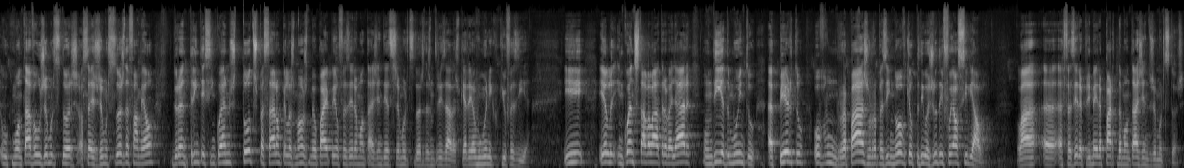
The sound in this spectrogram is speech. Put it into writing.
uh, o que montava os amortecedores, ou seja, os amortecedores da FAMEL, durante 35 anos, todos passaram pelas mãos do meu pai para ele fazer a montagem desses amortecedores das motorizadas, porque era o único que o fazia. E ele, enquanto estava lá a trabalhar, um dia de muito aperto, houve um rapaz, um rapazinho novo, que ele pediu ajuda e foi auxiliá-lo lá a, a, fazer a primeira parte da montagem dos amortecedores.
